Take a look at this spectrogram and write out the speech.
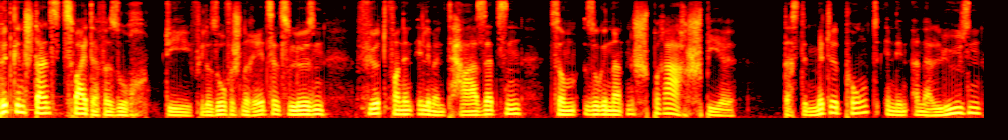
Wittgensteins zweiter Versuch, die philosophischen Rätsel zu lösen, führt von den Elementarsätzen zum sogenannten Sprachspiel, das den Mittelpunkt in den Analysen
